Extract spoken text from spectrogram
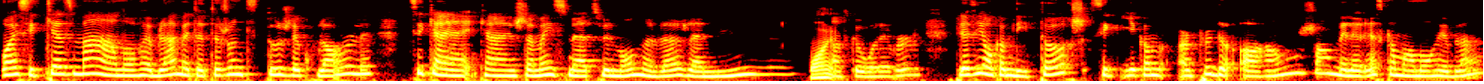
Ouais, c'est quasiment en noir et blanc, mais t'as toujours une petite touche de couleur, là. Tu sais, quand, quand justement il se met à tuer le monde dans le village la nuit, là. Ouais. En tout cas, whatever. Puis là, ils ont comme des torches. C'est Il y a comme un peu de orange, genre, mais le reste comme en noir et blanc.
